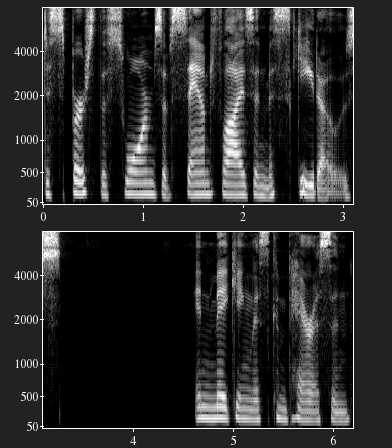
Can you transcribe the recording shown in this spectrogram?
disperse the swarms of sandflies and mosquitoes. In making this comparison,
